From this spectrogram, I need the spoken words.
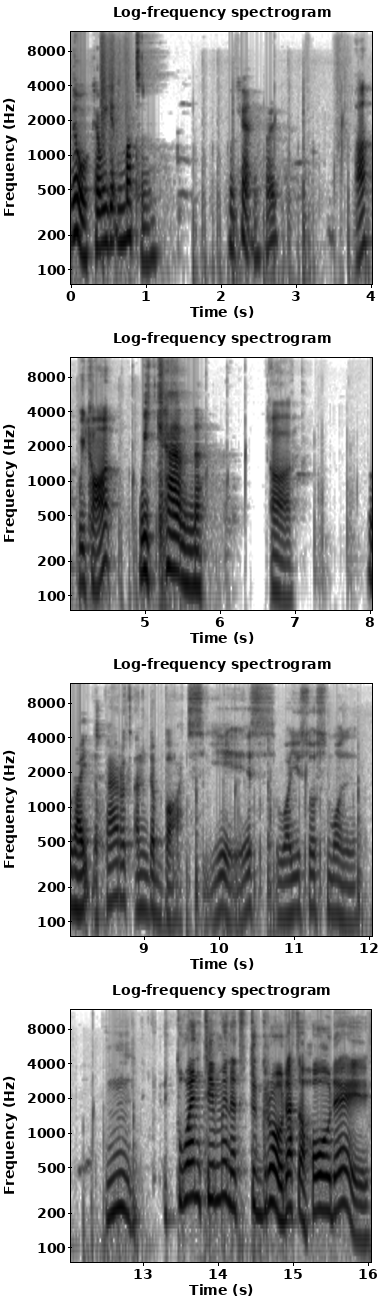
No, can we get mutton? We can, right? Huh? We can't? We can, Uh, right? the parrots and the bots. Yes. Why are you so small? Mm, 20 minutes to grow. That's a whole day.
